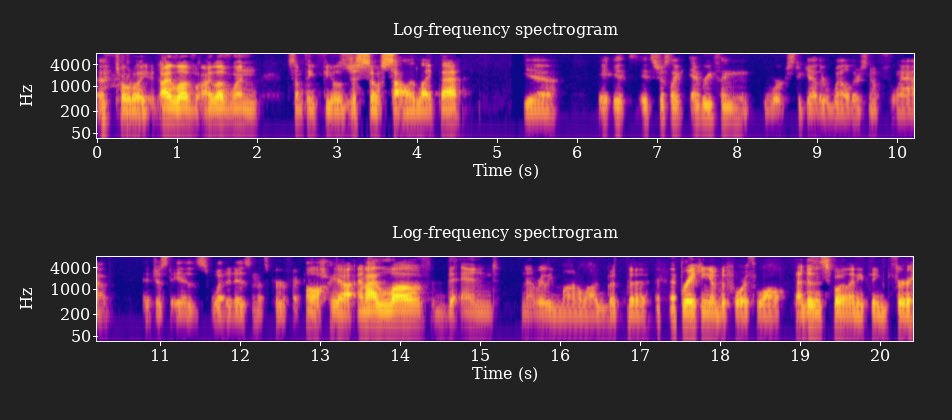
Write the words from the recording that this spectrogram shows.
Totally. I love I love when something feels just so solid like that. Yeah, it, it's it's just like everything works together well. There's no flab. It just is what it is, and it's perfect. Oh yeah, and I love the end. Not really monologue, but the breaking of the fourth wall. That doesn't spoil anything for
